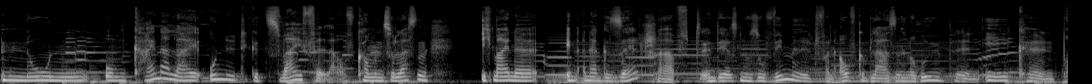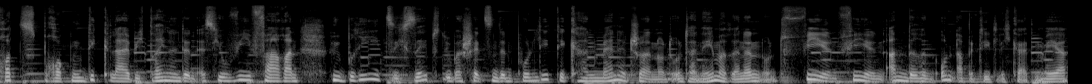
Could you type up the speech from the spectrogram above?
Nun, um keinerlei unnötige Zweifel aufkommen zu lassen, ich meine, in einer Gesellschaft, in der es nur so wimmelt von aufgeblasenen Rüpeln, Ekeln, Protzbrocken, dickleibig drängelnden SUV-Fahrern, hybrid sich selbst überschätzenden Politikern, Managern und Unternehmerinnen und vielen, vielen anderen Unappetitlichkeiten mehr,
